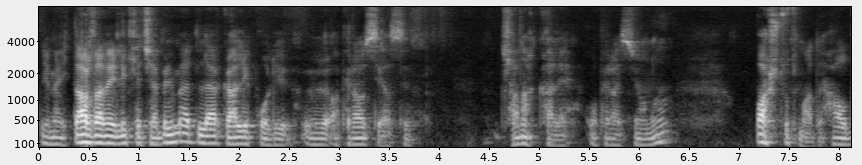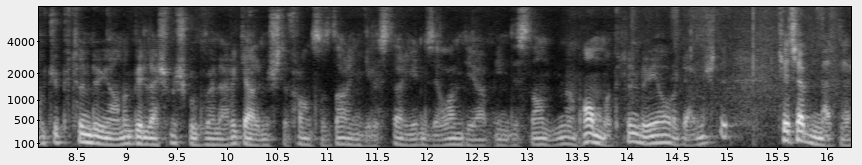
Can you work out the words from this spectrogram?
demək Dardanelli keçə bilmədilər. Gallipoli e, operasiyası, Çanakkale operasyonu baş tutmadı. Halbuki bütün dünyanın birləşmiş qüvvələri gəlmişdi. Fransızlar, ingilislər, Yeni Zelandiya, Hindistan, bilmirəm, hamı, bütün dünya ora gəlmişdi. Keçə bilmədilər.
